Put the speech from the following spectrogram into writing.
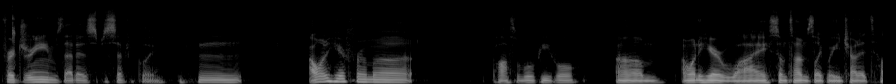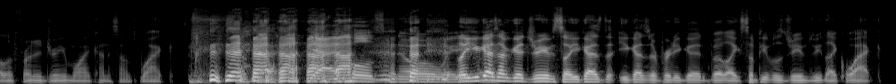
For dreams, that is specifically. Hmm, I want to hear from uh possible people. Um, I want to hear why. Sometimes, like when you try to tell a friend a dream, why it kind of sounds whack. Yeah, it holds no weight, Like you guys like- have good dreams, so you guys you guys are pretty good. But like some people's dreams be like whack.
